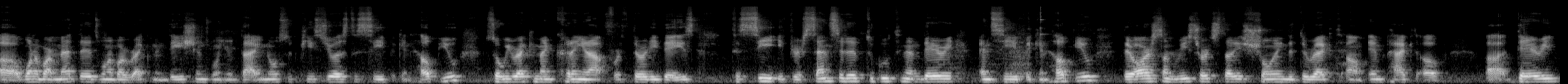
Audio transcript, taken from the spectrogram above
uh, one of our methods, one of our recommendations when you're diagnosed with PCOS to see if it can help you. So we recommend cutting it out for 30 days to see if you're sensitive to gluten and dairy and see if it can help you. There are some research studies showing the direct um, impact of uh, dairy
